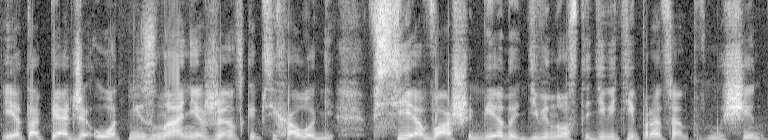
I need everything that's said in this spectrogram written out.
И это опять же от незнания женской психологии. Все ваши беды, 99% мужчин,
